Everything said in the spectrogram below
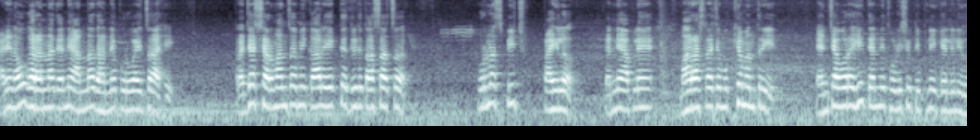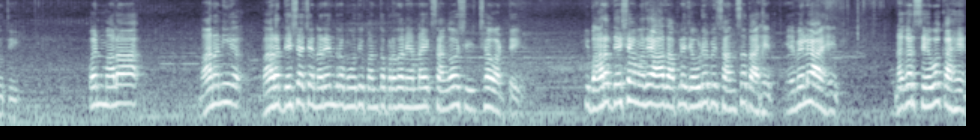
आणि नऊ घरांना त्यांनी अन्नधान्य पुरवायचं आहे. रजत शर्मांचं मी काल एक ते दीड तासाचं पूर्ण स्पीच पाहिलं. त्यांनी आपले महाराष्ट्राचे मुख्यमंत्री यांच्यावरही त्यांनी थोडीशी टिप्पणी केलेली होती. पण मला माननीय भारत देशाचे नरेंद्र मोदी पंतप्रधान यांना एक सांगावशी इच्छा वाटते की भारत देशामध्ये आज आपले जेवढे बी सांसद आहेत एम एल ए आहेत नगरसेवक आहेत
